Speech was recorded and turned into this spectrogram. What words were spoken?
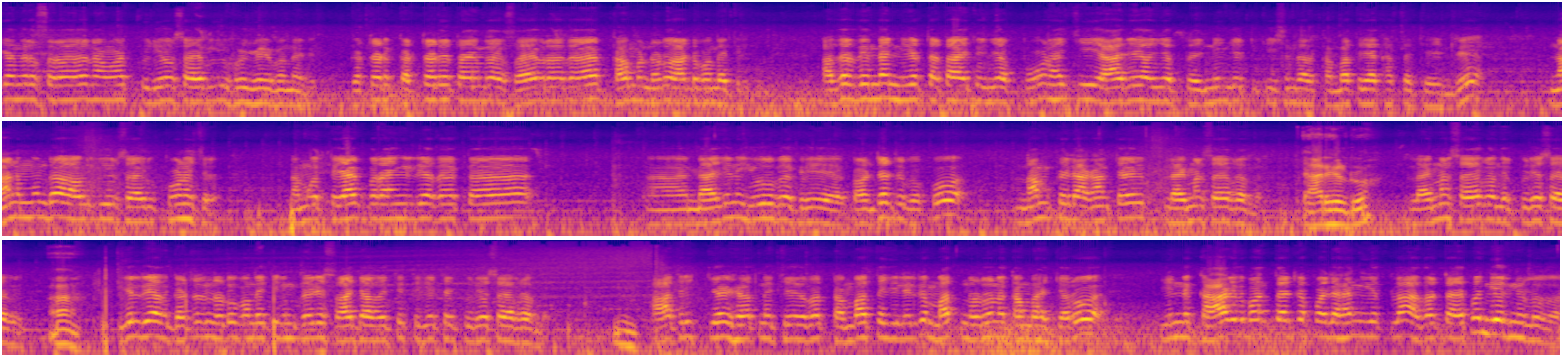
ಅಂದ್ರೆ ಸರ ನಾವು ಪಿ ಡಿ ಒ ಸಾಹೇಬ್ಗೆ ಹೋಗಿ ಹೇಳಿ ಬಂದೈತಿ. ಕಟ್ಟಡ ಕಟ್ಟಡ ಟೈಮ್ದಾಗ ಸಾಹೇಬ್ರಾದ ಕಂಬ ನಡು ಅಡ್ಡ ಬಂದೈತಿ. ಅದರದಿಂದ ನೀರು ತಟ ಆಯ್ತು ಈಗ ಫೋನ್ ಹಚ್ಚಿ ಯಾರೇ ಈಗ ಪೆಂಡಿಂಗ್ ಇಟ್ಟಿಕೇಶನ್ ಕಂಬ ತೆಗಿಯಕ್ಕೆ ಹಚ್ಚೈತಿ ರೀ ನನ್ನ ಮುಂದೆ ಅವ್ರಿಗೆ ಇವ್ರು ಸಾಹೇಬ್ರಿಗೆ ಫೋನ್ ಹಚ್ಚಿರ. ನಮ್ಗೆ ತೆಗಿಯಕ್ಕೆ ಬರಂಗಿಲ್ಲ ಅದಕ್ಕೆ? ಮ್ಯಾಗಿನ ಇವ್ರು ಬೇಕು ರೀ ಕಾಂಟ್ರಾಕ್ಟ್ ಬೇಕು. ನಮ್ಮ ಕೈಲಿ ಆಗಂತೇಳಿ ಲೈಮನ್ ಸಾಹೇಬ್ರು ಅಂದ್ರೆ. ಯಾರು ಹೇಳ್ರು? ಲೈಮನ್ ಸಾಹೇಬ್ರು ಅಂದ್ರೆ ಪಿ ಡಿ ಸಾಹೇಬ್ರು. ಹಾಂ. ಇಲ್ರಿ ಅದು ಘಟನೆ ನಡು ಬಂದೈತಿ ನಿಮ್ಮ ಕೈಲಿ ಸಾಧ್ಯ ಆಗೈತಿ ತೆಗಿತೈತಿ ಪಿ ಡಿ ಸಾಹೇಬ್ರು ಅಂದ್ರೆ. ಆತ್ರಿ ಆದ್ರೆ ಕೇಳಿ ಹೇಳ್ತಾನೆ ಕೇಳ್ಬೇಕು ಕಂಬ ತೆಗಿಲಿಲ್ರಿ ಮತ್ತೆ ನಡುವಿನ ಕಂಬ ಹಾಕ್ಯಾರು. ಇನ್ನು ಕಾಗದ ಬಂದ ತಟ್ಟ ಪहिले ಹಂಗೆ ಇತ್ತಲ್ಲ ಅದ ಟೈಪ್ ನೀರು ನಿಲ್ಲೋದು.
